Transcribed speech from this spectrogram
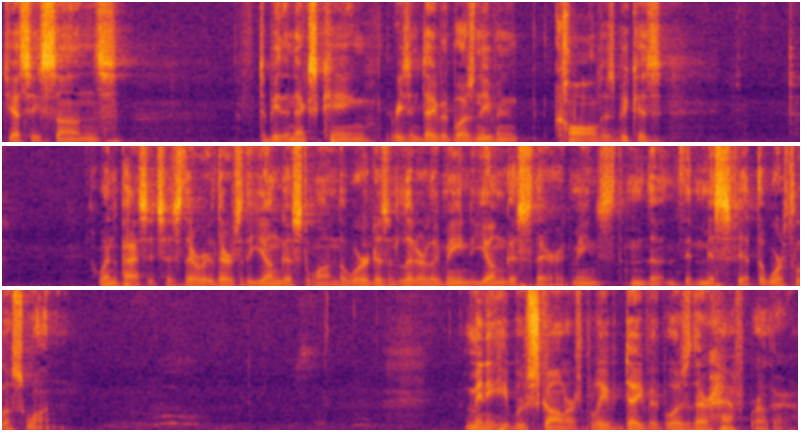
Jesse's sons to be the next king, the reason David wasn't even called is because when the passage says there, there's the youngest one, the word doesn't literally mean the youngest there. It means the, the misfit, the worthless one. Many Hebrew scholars believe David was their half brother,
